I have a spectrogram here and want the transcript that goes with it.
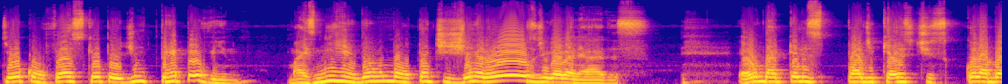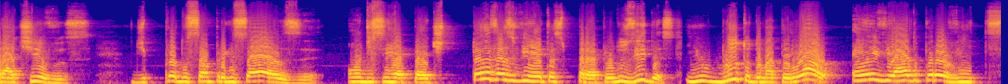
que eu confesso que eu perdi um tempo ouvindo, mas me rendeu um montante generoso de gargalhadas. É um daqueles podcasts colaborativos de produção preguiçosa, onde se repete todas as vinhetas pré-produzidas e o bruto do material é enviado por ouvintes.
